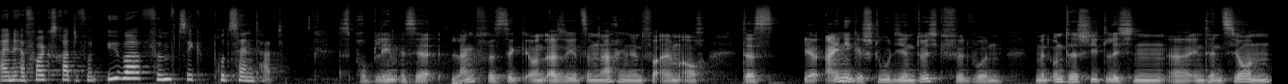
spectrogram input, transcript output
eine Erfolgsrate von über 50 Prozent hat. Das Problem ist ja langfristig und also jetzt im Nachhinein vor allem auch, dass ja einige Studien durchgeführt wurden mit unterschiedlichen äh, Intentionen,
